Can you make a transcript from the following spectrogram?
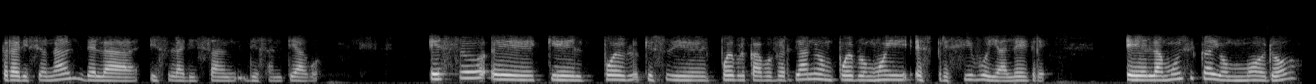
tradicional de la isla de, San, de Santiago eso eh, que el pueblo, que el pueblo caboverdiano es un pueblo muy expresivo y alegre. Eh, la música es un modo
